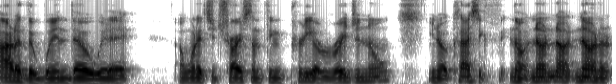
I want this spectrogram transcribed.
out of the window with it. I wanted to try something pretty original, you know, classic. Th- no, no, no, no,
